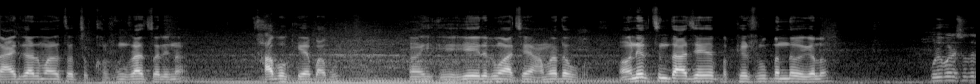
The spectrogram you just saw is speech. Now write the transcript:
নাইট গার্ড মানুষ তো সংসার চলে না। খাব কে বাবু? হ্যাঁ, এইরকম আছে। আমরা তো অনেক চিন্তা আছে ফেসবুক বন্ধ হয়ে গেল। পরিবারের সাথে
